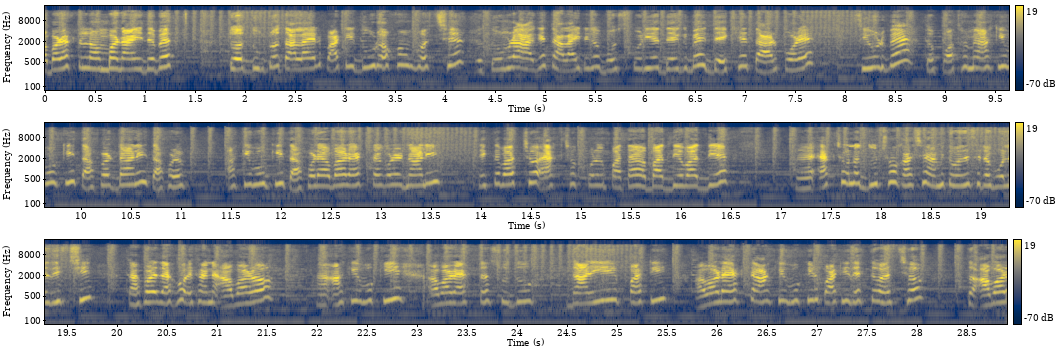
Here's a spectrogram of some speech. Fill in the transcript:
আবার একটা লম্বা ডাঁই দেবে। তো দুটো তালাইয়ের পাটি দু রকম হচ্ছে। তো তোমরা আগে তালাইটাকে বস করিয়ে দেখবে, দেখে তারপরে চিউড়বে। তো প্রথমে আঁকি বুকি, তারপর ডাঁড়ি তারপরে আঁকি বুকি, তারপরে আবার একটা করে নাড়ি দেখতে পাচ্ছ, এক ছক করে পাতা বাদ দিয়ে বাদ দিয়ে এক না দু ছক আছে আমি তোমাদের সেটা বলে দিচ্ছি তারপরে দেখো এখানে আবারও আহ, আঁকি বুকি আবার একটা শুধু দাঁড়ি পাটি আবার একটা আঁকি বুকির পাটি দেখতে পাচ্ছ তো আবার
